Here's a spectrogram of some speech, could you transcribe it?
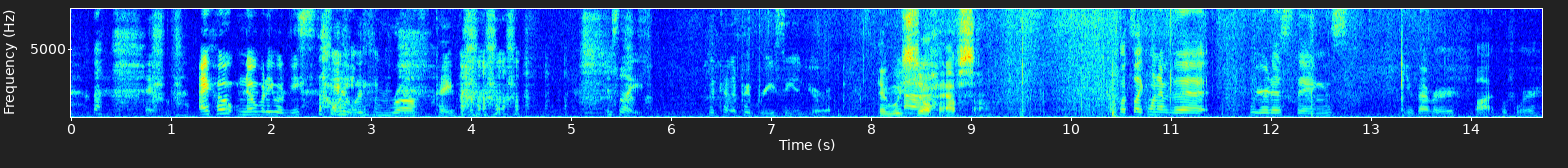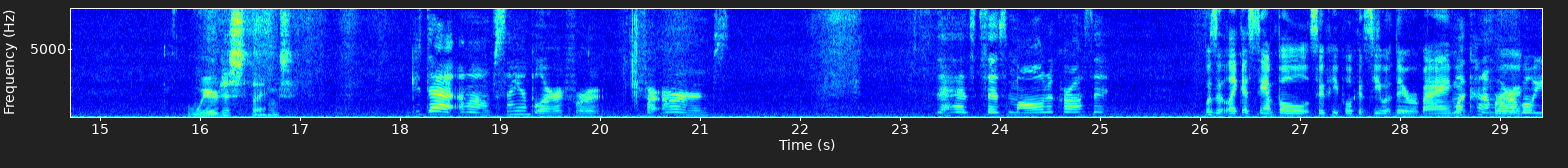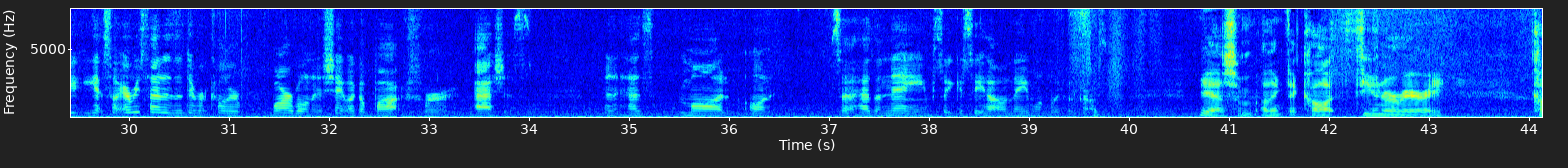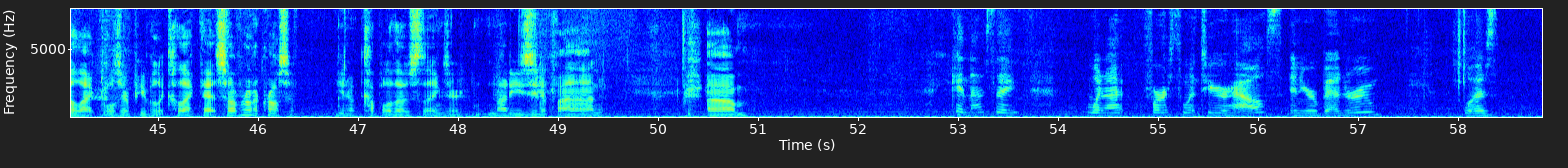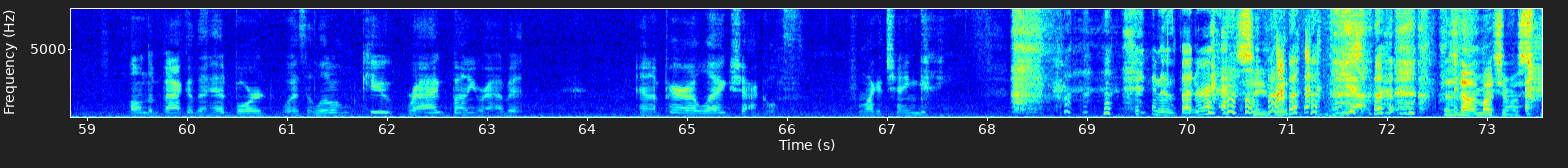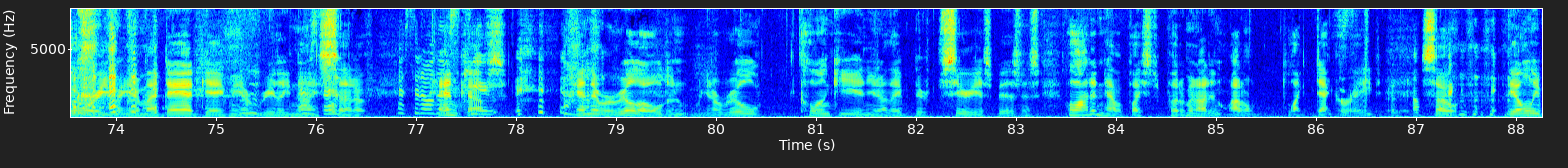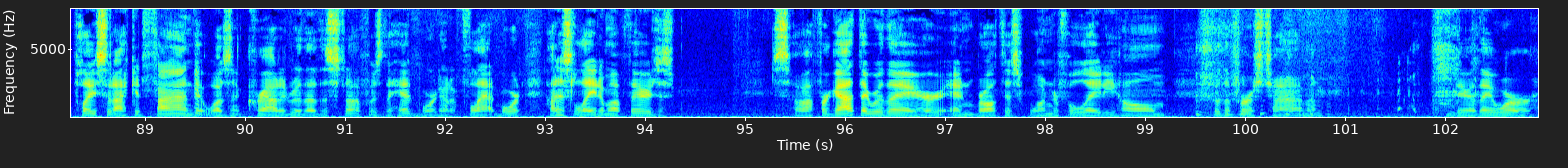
I hope nobody would be selling. It was rough paper. it's like the kind of paper you see in Europe. And we still Uh. have some. What's like one of the weirdest things you've ever bought before? Weirdest things. Get that um, sampler for for urns that has says malt across it. Was it like a sample so people could see what they were buying? What kind of for- marble you can get? So every side is a different color marble, and it's shaped like a box for ashes, and it has mod on it. So it has a name, so you can see how a name would look across. Yeah, some I think they call it funerary collectibles or people that collect that. So I've run across a you know a couple of those things. They're not easy to find. Um, Can I say, when I first went to your house in your bedroom, was on the back of the headboard was a little cute rag bunny rabbit and a pair of leg shackles from like a chain gang. in his bedroom. see, the, Yeah. there's not much of a story, but you know my dad gave me a really nice set of said, oh, handcuffs, and they were real old and you know real clunky, and you know they they're serious business. Well, I didn't have a place to put them, and I didn't I don't like decorate. Oh. So the only place that I could find that wasn't crowded with other stuff was the headboard had a flat board. I just laid them up there just so I forgot they were there and brought this wonderful lady home for the first time and there they were.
